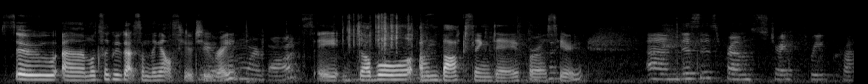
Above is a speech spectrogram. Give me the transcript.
so um, looks like we've got something else here too, right? One more box. It's a double unboxing day for us here. Um, this is from Strike Three Press.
